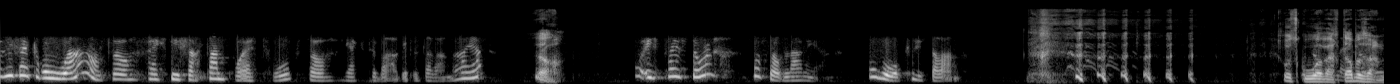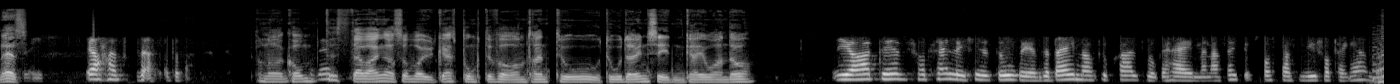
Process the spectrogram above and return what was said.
Så de fikk roe han, og så fikk de satt han på et tog som gikk tilbake til Stavanger igjen. Ja. Og etter en stund så sovna han igjen. Og våknet i Stavanger. Og skulle ha vært der på Sandnes. Ja, han skulle vært der på Sandnes. Og når han kom til Stavanger, som var utgangspunktet for omtrent to, to døgn siden, hva gjorde han da? Ja, det forteller ikke historien. Det ble nok lokaltoget hjem, men han fikk jo tross alt mye for pengene.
